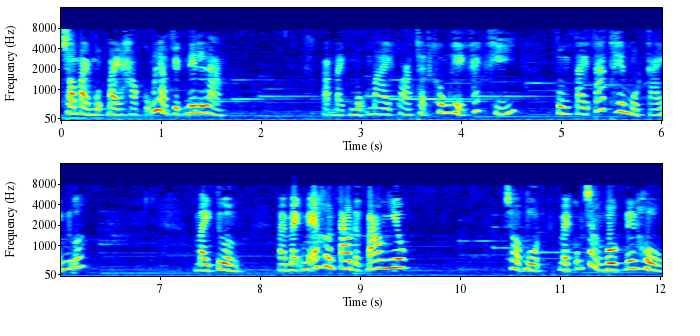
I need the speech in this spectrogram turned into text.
Cho mày một bài học cũng là việc nên làm. Bà Bạch Mộ Mai quả thật không hề khách khí Vùng tay tát thêm một cái nữa. Mày tưởng Mày mạnh mẽ hơn tao được bao nhiêu? Cho bột mày cũng chẳng gột lên hồ.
